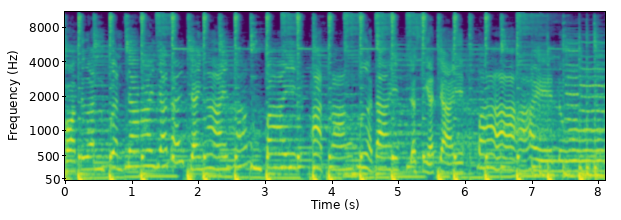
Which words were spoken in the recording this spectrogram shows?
ขอเตือนเพื่อนใจอย่าได้ใจง่ายล้ำไปพลาดพลังเมื่อใดจะเสียใจป้ายลุน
